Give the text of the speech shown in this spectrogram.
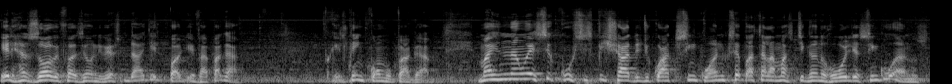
ele resolve fazer a universidade, ele pode, ele vai pagar. Porque ele tem como pagar. Mas não esse curso espichado de 4, 5 anos que você passa lá mastigando rolha 5 anos.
